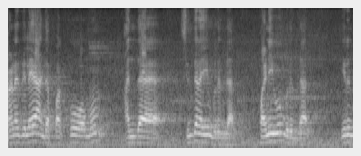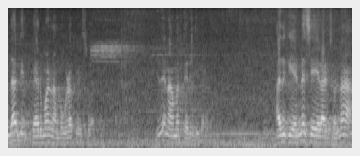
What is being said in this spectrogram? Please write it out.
மனதிலே அந்த பக்குவமும் அந்த சிந்தனையும் இருந்தால் பணிவும் இருந்தால் இருந்தால் பெருமாள் நம்ம கூட பேசுவார். இதை நாம் தெரிஞ்சுக்கணும். அதுக்கு என்ன செய்யலான்னு சொன்னால்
